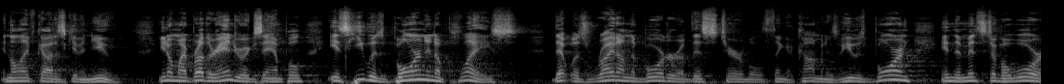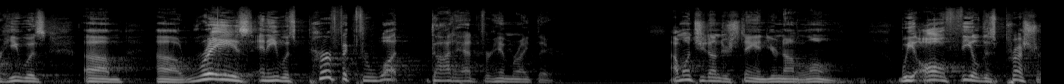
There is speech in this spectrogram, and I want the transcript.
in the life God has given you. You know, my brother Andrew example is he was born in a place that was right on the border of this terrible thing of communism. He was born in the midst of a war. He was um, uh, raised, and he was perfect for what God had for him right there. I want you to understand you're not alone. We all feel this pressure.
